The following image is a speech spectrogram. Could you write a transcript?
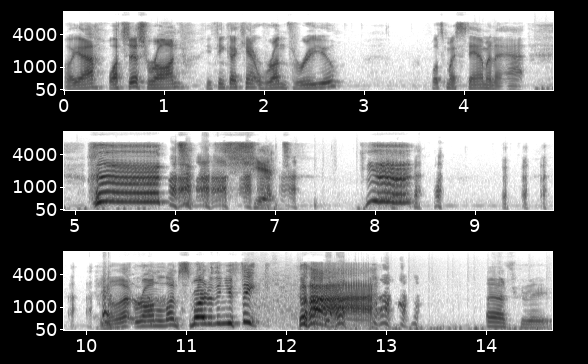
Oh yeah? Watch this, Ron. You think I can't run through you? What's my stamina at? Shit. you know that, Ronald? I'm smarter than you think. That's great.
